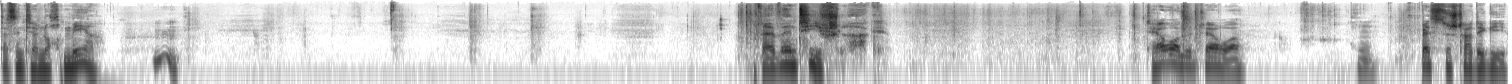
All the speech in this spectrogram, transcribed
Das sind ja noch mehr. Präventivschlag. Terror mit Terror. Beste Strategie.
